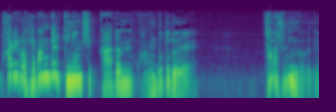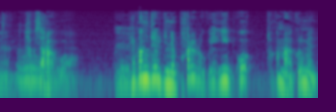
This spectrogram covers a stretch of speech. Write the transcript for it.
8.15 해방절 기념식 가던 광부들을 잡아 죽인 거거든. 학살하고. 해방절 기념 8.15, 이, 어, 잠깐만. 그러면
